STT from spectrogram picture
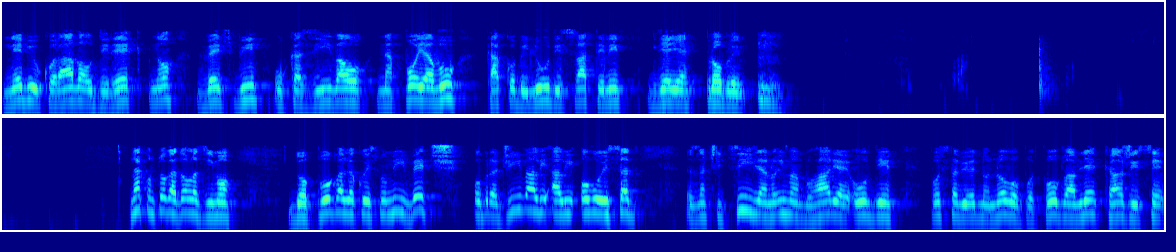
ne bi ukoravao direktno, već bi ukazivao na pojavu kako bi ljudi shvatili gdje je problem. Nakon toga dolazimo do poglavlja koje smo mi već obrađivali, ali ovo je sad znači ciljano, Imam Buharija je ovdje postavio jedno novo podpoglavlje, kaže se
